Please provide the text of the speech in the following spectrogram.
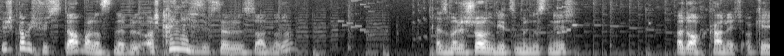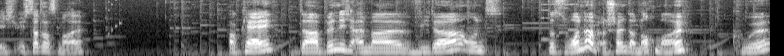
Ich glaube, ich restart mal das Level. Oh, ich kann gar nicht das Level starten, oder? Also meine Steuerung geht zumindest nicht. Ah doch, kann ich. Okay, ich, ich starte das mal. Okay, da bin ich einmal wieder und das One-Up erscheint dann nochmal. Cool.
